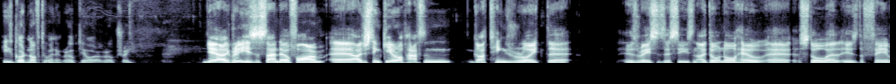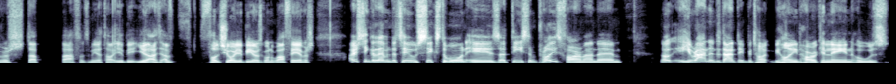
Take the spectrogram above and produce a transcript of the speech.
he's good enough to win a group two or a group three. Yeah, I agree. He's a standout form. Uh, I just think Gear Up hasn't got things right the, in his races this season. I don't know how uh, Stowell is the favourite. That baffles me. I thought you'd be. Yeah, I, I'm full sure your beer is going to go off favourite. I just think 11 to 2, 6 to 1 is a decent price for him. And um, look, he ran into Dante behind, Hurricane Lane, who was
